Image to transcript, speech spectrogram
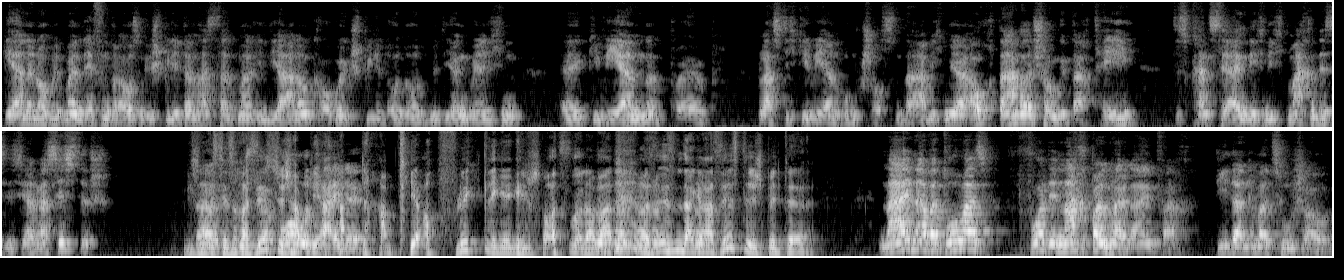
gerne noch mit meinen Neffen draußen gespielt, dann hast halt mal Indianer und Cowboy gespielt und, und mit irgendwelchen äh, Gewehren, äh, Plastikgewehren rumgeschossen. Da habe ich mir auch damals schon gedacht, hey, das kannst du eigentlich nicht machen, das ist ja rassistisch. Wieso da ist das rassistisch? Habt ihr, habt, habt ihr auf Flüchtlinge geschossen oder was? Was ist denn da rassistisch, bitte? Nein, aber Thomas, vor den Nachbarn halt einfach, die dann immer zuschauen.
